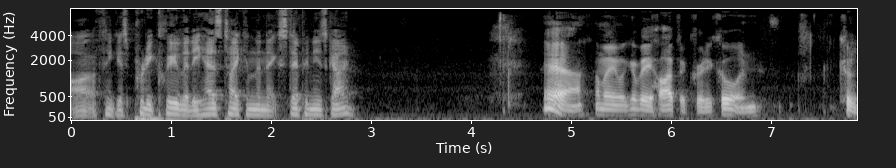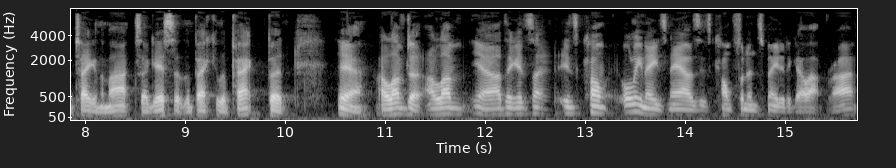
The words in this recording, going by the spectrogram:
I think it's pretty clear that he has taken the next step in his game. Yeah, I mean, we can be hypercritical and could have taken the marks, I guess, at the back of the pack. But yeah, I loved it. I love, yeah, I think it's it's all he needs now is his confidence meter to go up, right?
